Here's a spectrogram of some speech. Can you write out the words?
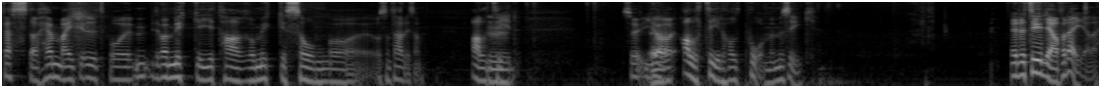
fester hemma gick ut på... Det var mycket gitarr och mycket sång och, och sånt här liksom. Alltid. Mm. Så jag Ja. har alltid hållit på med musik. Är det tydligare för dig eller?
